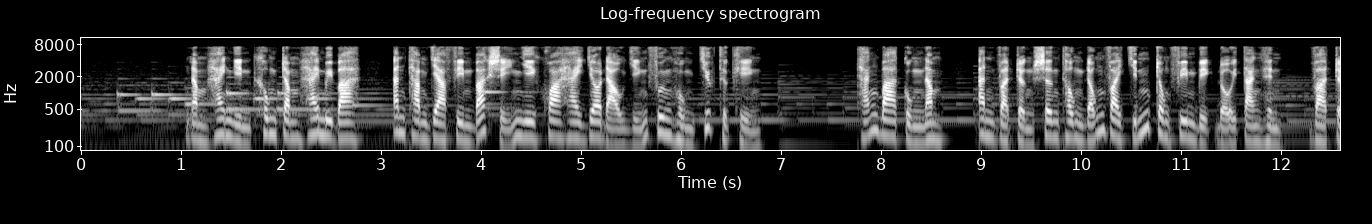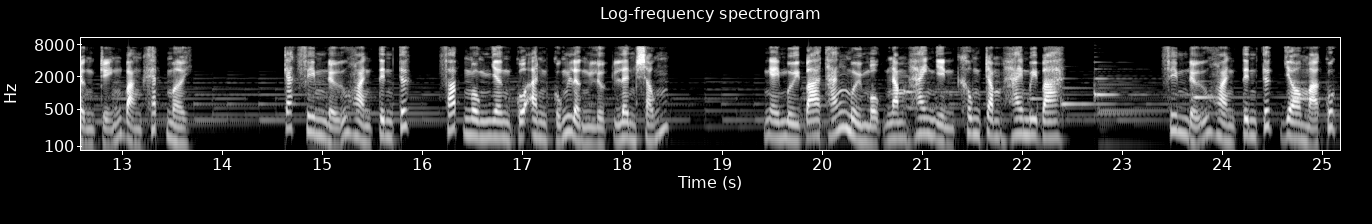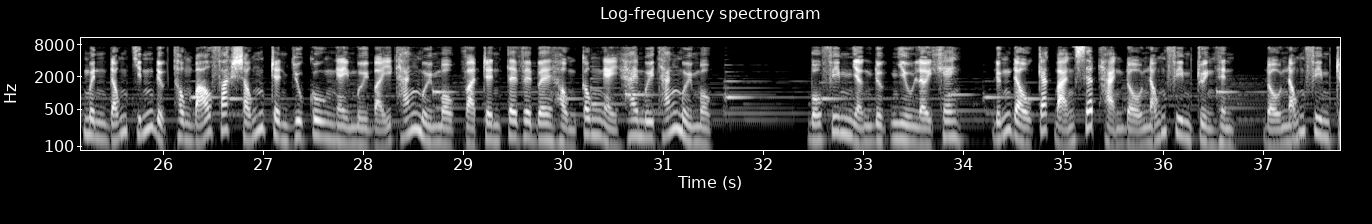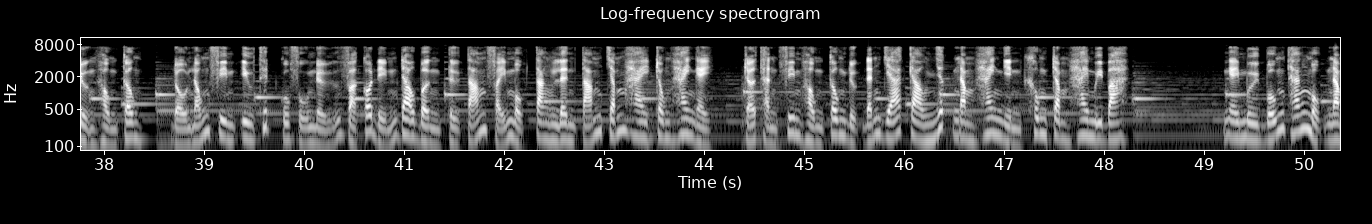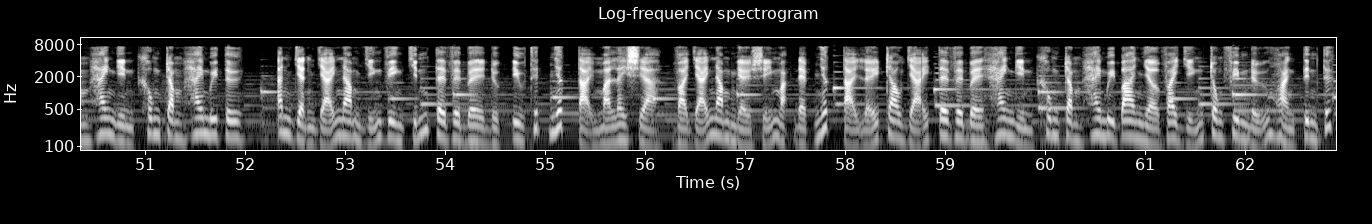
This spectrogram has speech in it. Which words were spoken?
Năm 2023, anh tham gia phim Bác sĩ Nhi khoa 2 do đạo diễn Phương Hùng trước thực hiện. Tháng 3 cùng năm, anh và Trần Sơn Thông đóng vai chính trong phim Biệt đội tàn hình và Trần Triển bằng khách mời. Các phim nữ hoàng tin tức, pháp ngôn nhân của anh cũng lần lượt lên sóng. Ngày 13 tháng 11 năm 2023, phim Nữ Hoàng tin tức do Mã Quốc Minh đóng chính được thông báo phát sóng trên Youku ngày 17 tháng 11 và trên TVB Hồng Kông ngày 20 tháng 11. Bộ phim nhận được nhiều lời khen, đứng đầu các bảng xếp hạng độ nóng phim truyền hình, độ nóng phim trường Hồng Kông, độ nóng phim yêu thích của phụ nữ và có điểm đau bần từ 8,1 tăng lên 8.2 trong 2 ngày, trở thành phim Hồng Kông được đánh giá cao nhất năm 2023. Ngày 14 tháng 1 năm 2024, anh giành giải nam diễn viên chính TVB được yêu thích nhất tại Malaysia và giải nam nghệ sĩ mặt đẹp nhất tại lễ trao giải TVB 2023 nhờ vai diễn trong phim Nữ Hoàng tin tức.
